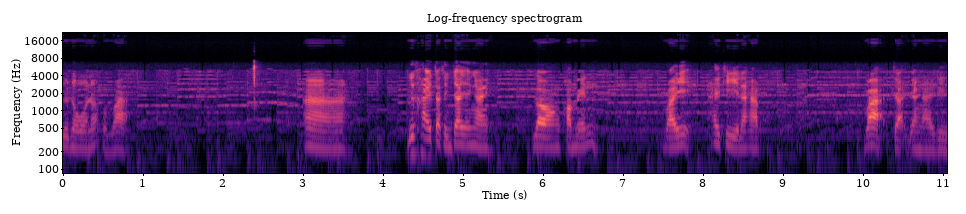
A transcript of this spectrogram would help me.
ยูโนเนอะผมว่า อ่า หรือใครตัดสินใจยังไง ลองคอมเมนต์ไว้ให้ทีนะครับ ว่าจะยังไงดี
